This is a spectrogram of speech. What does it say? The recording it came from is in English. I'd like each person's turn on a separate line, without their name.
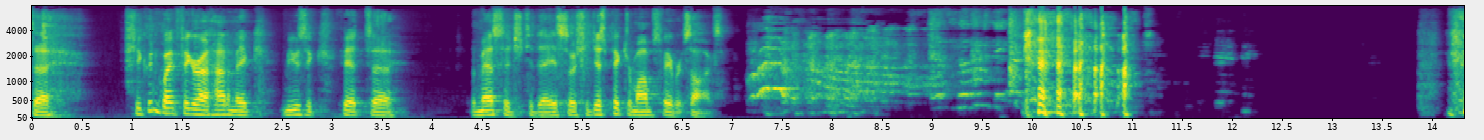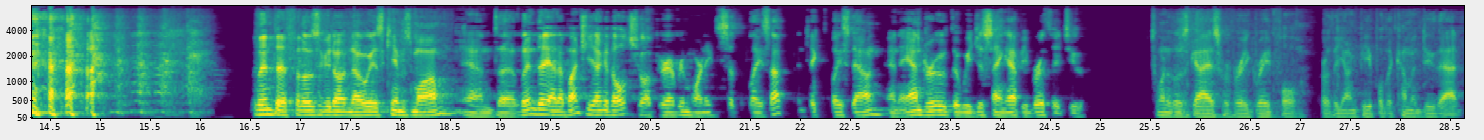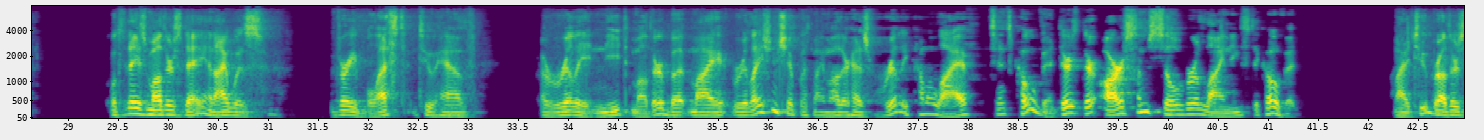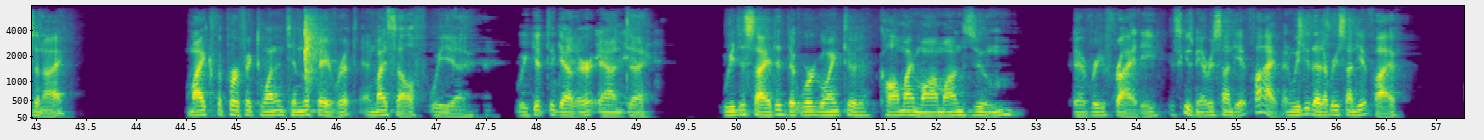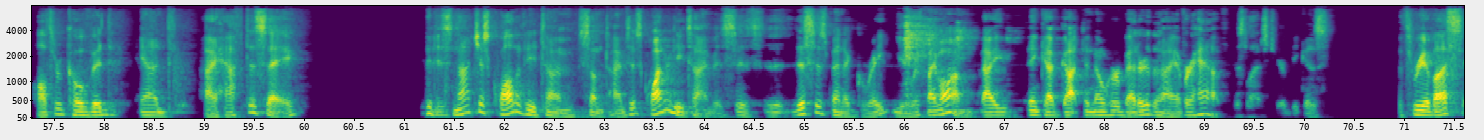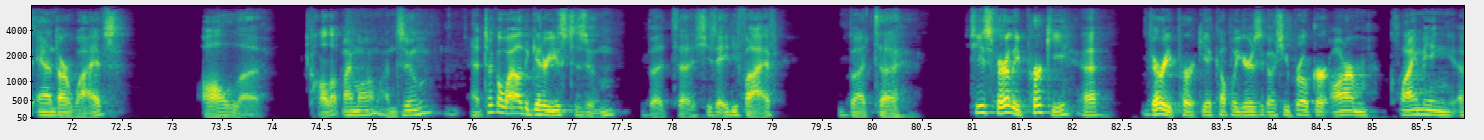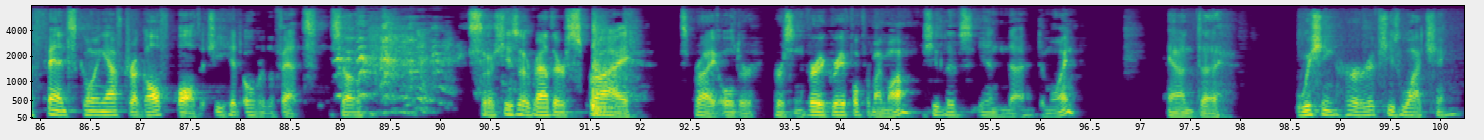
but uh, she couldn't quite figure out how to make music fit uh, the message today, so she just picked her mom's favorite songs. Linda, for those of you who don't know, is Kim's mom. And uh, Linda and a bunch of young adults show up here every morning to set the place up and take the place down. And Andrew, that we just sang happy birthday to, is one of those guys. We're very grateful for the young people that come and do that. Well, today's Mother's Day, and I was very blessed to have a really neat mother, but my relationship with my mother has really come alive since COVID. There's, there are some silver linings to COVID. My two brothers and I, Mike the perfect one and Tim the favorite, and myself, we uh, we get together and uh, we decided that we're going to call my mom on Zoom every Friday, excuse me, every Sunday at five, and we do that every Sunday at five, all through COVID. And I have to say that it's not just quality time. Sometimes it's quantity time. It's, it's this has been a great year with my mom. I think I've got to know her better than I ever have this last year because the three of us and our wives all. Uh, call up my mom on Zoom. And it took a while to get her used to Zoom, but uh, she's 85. But uh, she's fairly perky, uh, very perky. A couple years ago, she broke her arm climbing a fence, going after a golf ball that she hit over the fence. So, so she's a rather spry, spry older person. Very grateful for my mom. She lives in uh, Des Moines, and uh, wishing her, if she's watching,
